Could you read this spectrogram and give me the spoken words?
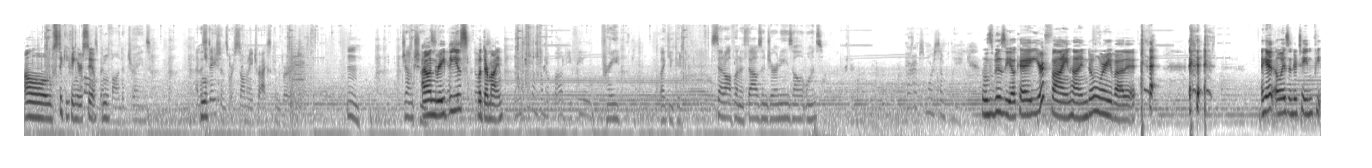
Oh, sticky fingers I've too. always been Mm. fond of trains. And the Mm. stations where so many tracks converge. Hmm. Junctions. I don't read these, but they're mine. When you see them from above, you feel Free. Like you could set off on a thousand journeys all at once. perhaps more simply. I was busy, okay? You're fine, hun. Don't worry about it. I can't always entertain pe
